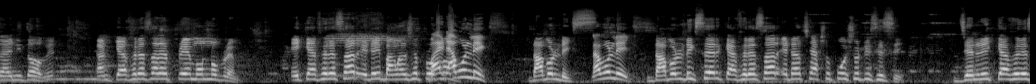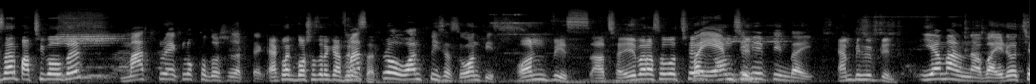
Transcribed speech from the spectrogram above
যাই নিতে হবে। কারণ ক্যাফেরেসারের প্রেম অন্য প্রেম। এই ক্যাফেরেসার এটাই বাংলাদেশের ভাই ডাবল ডিক্স ডাবল ডিক্স ডাবল ডিক্স ডাবল ডিক্সের ক্যাফেরেসার এটা হচ্ছে একশো পঁয়ষট্টি সিসি জেনেরিক ক্যাফেরেসার পাচ্ছি কততে মাত্র এক লক্ষ দশ হাজার টাকা। এক লাখ দশ হাজারের ক্যাফেরেসার মাত্র ওয়ান পিস আছে ওয়ান পিস ওয়ান পিস আচ্ছা এবার আসা হচ্ছে ভাই এমটি ফিফটিন ভাই। এমটি ফিফটিন ইয়ামার না ভাই এটা হচ্ছে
